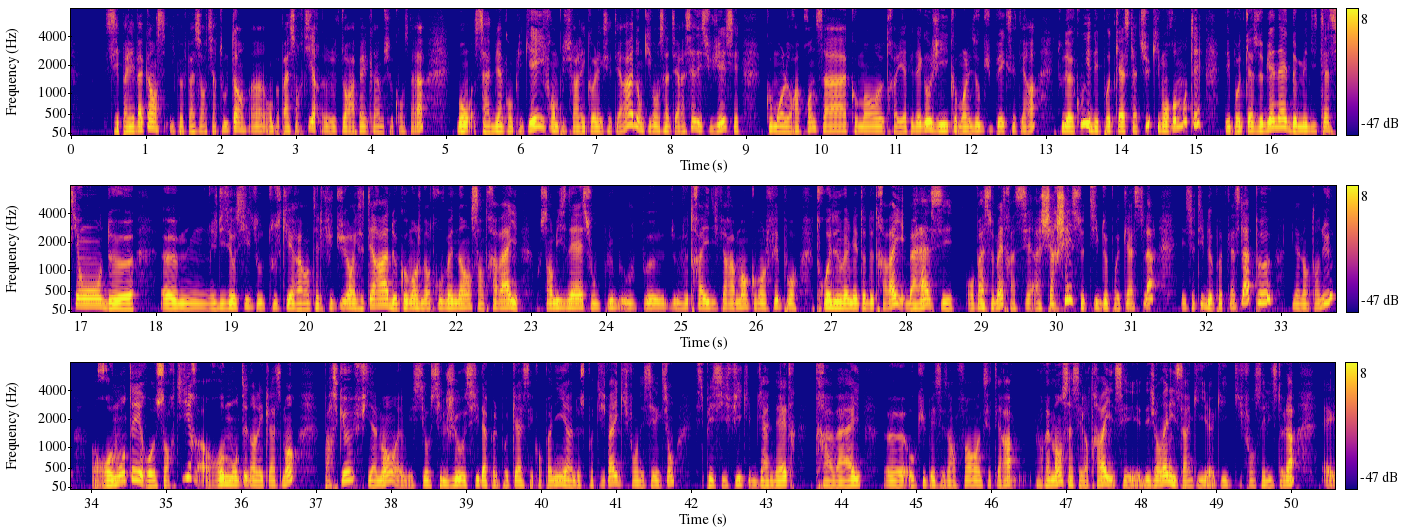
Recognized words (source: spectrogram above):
c'est pas les vacances, ils peuvent pas sortir tout le temps, hein, on peut pas sortir, je te rappelle quand même ce constat-là. Bon, ça devient compliqué, il faut en plus faire l'école, etc. Donc ils vont s'intéresser à des sujets, c'est comment leur apprendre ça, comment euh, travailler la pédagogie, comment les occuper, etc. Tout d'un coup, il y a des podcasts là-dessus qui vont remonter, des podcasts de bien-être, de méditation, de je disais aussi tout, ce qui est réinventer le futur, etc. De comment je me retrouve maintenant sans travail, ou sans business, ou plus, ou je veux travailler différemment, comment je fais pour trouver de nouvelles méthodes de travail? Bah là, c'est, on va se mettre à, chercher ce type de podcast là, et ce type de podcast là peut, bien entendu, remonter, ressortir, remonter dans les classements, parce que finalement, eh c'est aussi le jeu aussi d'Apple Podcast et compagnie, hein, de Spotify, qui font des sélections spécifiques, bien-être, travail, euh, occuper ses enfants, etc. Vraiment, ça c'est leur travail. C'est des journalistes hein, euh, qui, font ces listes-là,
